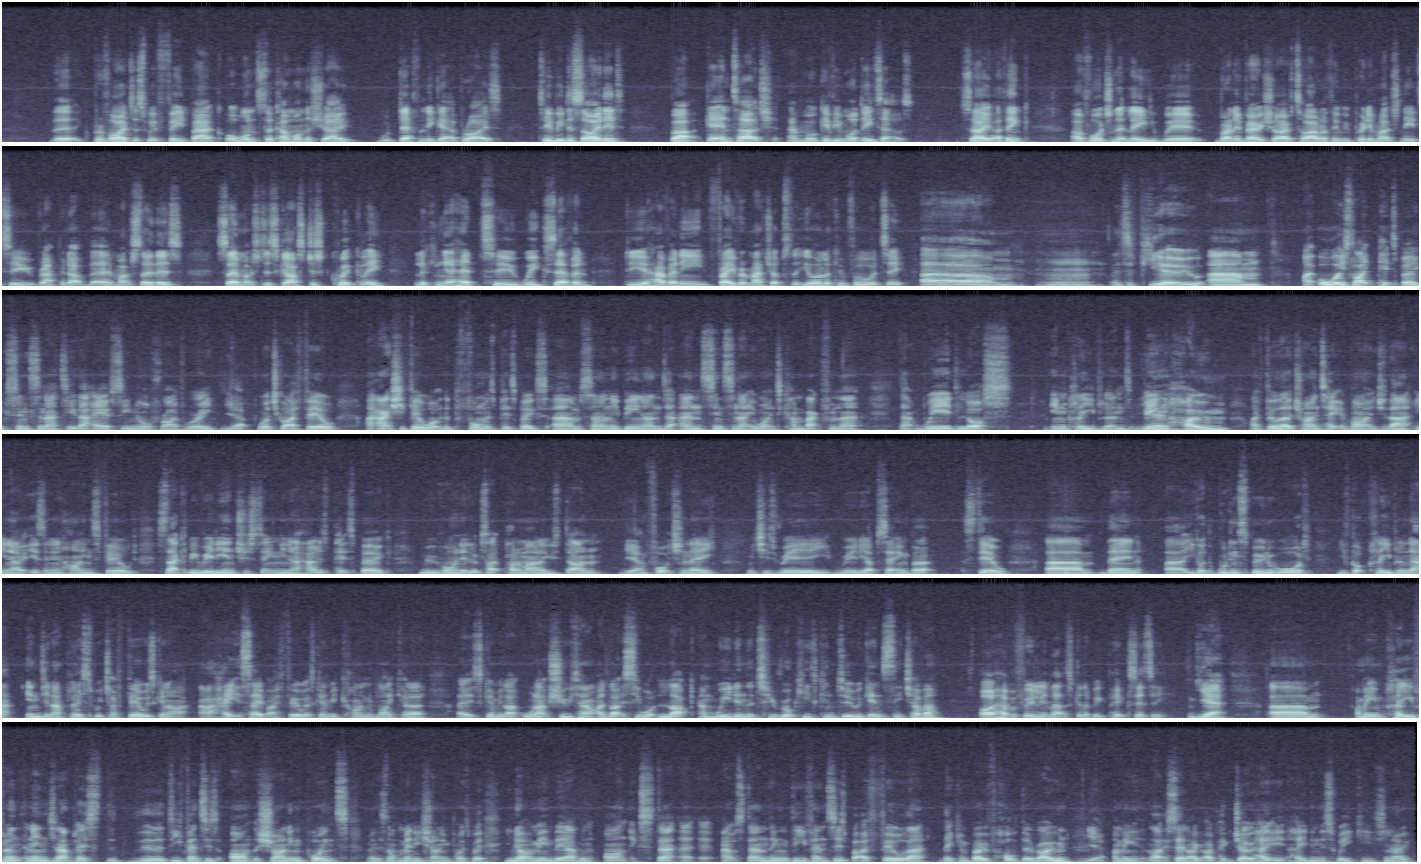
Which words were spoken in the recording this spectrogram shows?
that provides us with feedback or wants to come on the show will definitely get a prize. To be decided, but get in touch and we'll give you more details. So I think, unfortunately, we're running very shy of time. I think we pretty much need to wrap it up there. Much though there's so much to discuss. Just quickly looking ahead to week seven. Do you have any favourite matchups that you're looking forward to? um, hmm, there's a few. Um, I always like Pittsburgh Cincinnati, that AFC North rivalry. Yeah. what you got. I feel I actually feel what the performance Pittsburgh's um, certainly been under, and Cincinnati wanting to come back from that that weird loss in Cleveland, Yeah. being home. I feel they'll try and take advantage of that. You know, it isn't in Heinz Field, so that could be really interesting. You know, how does Pittsburgh move on? It looks like Polamalu's done, Yeah. unfortunately, which is really really upsetting. But still, um, then uh, you got the Wooden Spoon Award. You've got Cleveland at Indianapolis, which I feel is gonna. I, I hate to say, it, but I feel it's gonna be kind of like a. It's gonna be like all out shootout. I'd like to see what Luck and Weeden, the two rookies, can do against each other. I have a feeling that's going to be Pick City. Yeah. Um, I mean, Cleveland and Indianapolis, the, the defenses aren't the shining points. I mean, there's not many shining points, but you know what I mean. They haven't aren't exta- uh, outstanding defenses, but I feel that they can both hold their own. Yeah. I mean, like I said, I, I picked Joe Hay- Haden this week. He's you know,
